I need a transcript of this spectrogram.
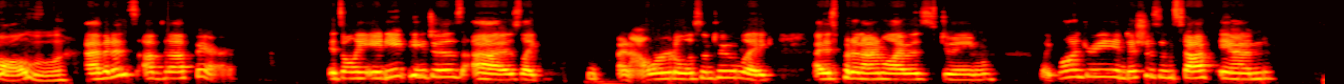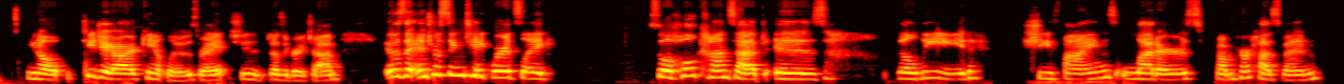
called Ooh. Evidence of the Affair. It's only 88 pages. Uh, it's like an hour to listen to. Like, I just put it on while I was doing like laundry and dishes and stuff. And, you know, TJR can't lose, right? She does a great job. It was an interesting take where it's like, so the whole concept is the lead, she finds letters from her husband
